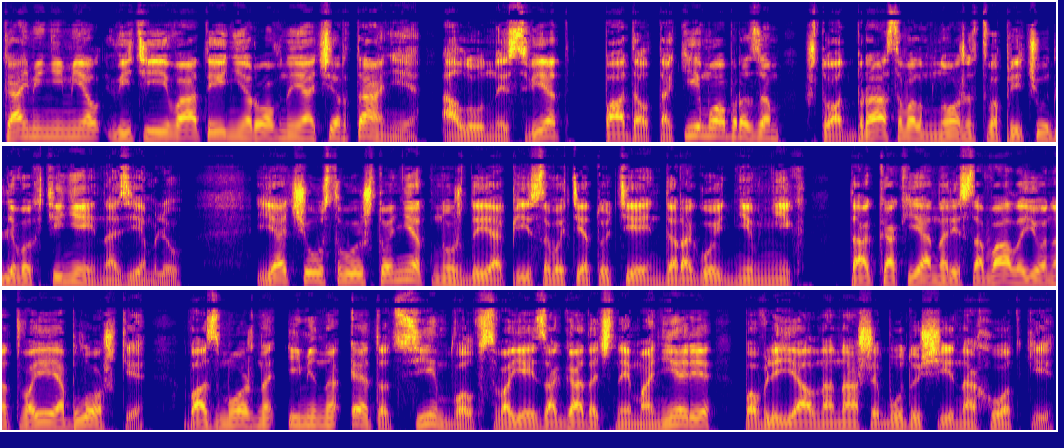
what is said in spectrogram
Камень имел витиеватые неровные очертания, а лунный свет падал таким образом, что отбрасывал множество причудливых теней на землю. Я чувствую, что нет нужды описывать эту тень, дорогой дневник, так как я нарисовал ее на твоей обложке. Возможно, именно этот символ в своей загадочной манере повлиял на наши будущие находки».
